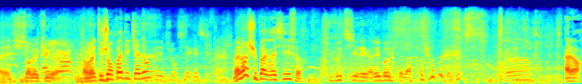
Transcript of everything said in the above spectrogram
euh, Je suis sur le cul là. T'en veux toujours pas du cadeau Ouais, il est toujours aussi agressif. Hein. Mais non, je suis pas agressif. Tu veux tirer, elle est bonne celle-là. voilà. Alors,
